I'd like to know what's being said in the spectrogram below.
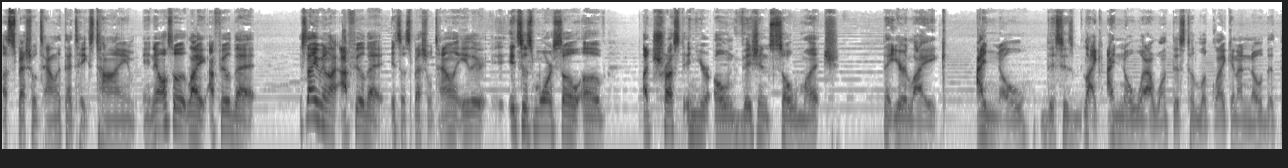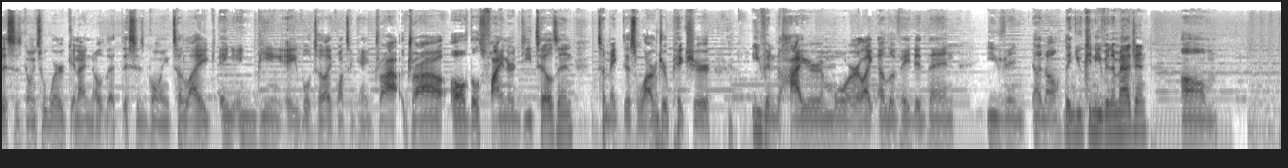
a special talent that takes time. And also like I feel that it's not even like I feel that it's a special talent either. It's just more so of a trust in your own vision so much that you're like I know this is like I know what I want this to look like and I know that this is going to work and I know that this is going to like and, and being able to like once again draw draw all those finer details in to make this larger picture even higher and more like elevated than even you know than you can even imagine. Um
